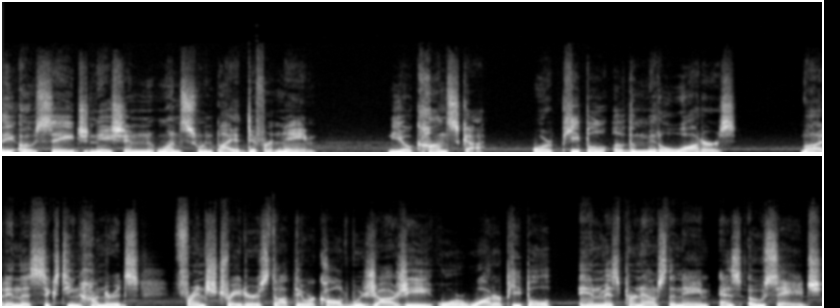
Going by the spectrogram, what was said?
The Osage Nation once went by a different name, Neokanska, or People of the Middle Waters. But in the 1600s, French traders thought they were called Wajaji or Water People and mispronounced the name as Osage.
